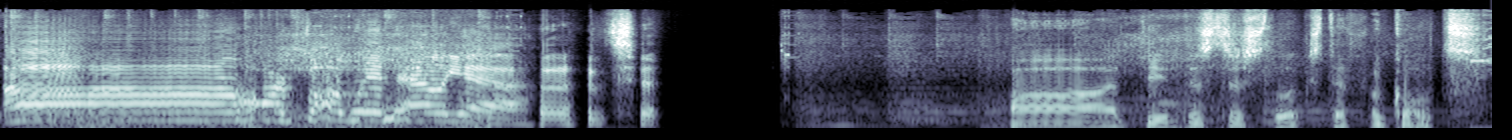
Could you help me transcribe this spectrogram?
Oh, hard fought win. Hell yeah. oh, dude, this just looks difficult.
